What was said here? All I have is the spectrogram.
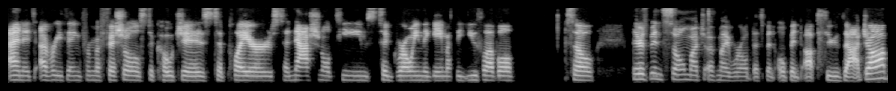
and it's everything from officials to coaches to players to national teams to growing the game at the youth level. So there's been so much of my world that's been opened up through that job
